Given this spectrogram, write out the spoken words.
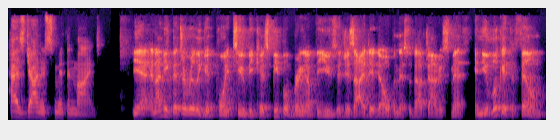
has Jonnu Smith in mind. Yeah, and I think that's a really good point too, because people bring up the usage as I did to open this without Jonnu Smith. And you look at the film,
